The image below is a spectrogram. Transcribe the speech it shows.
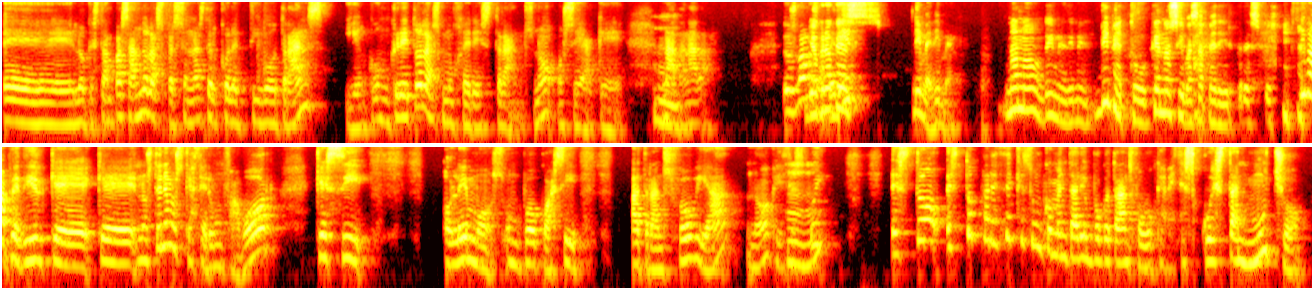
eh, lo que están pasando las personas del colectivo trans y en concreto las mujeres trans, ¿no? O sea que nada, nada. Os vamos Mm. Yo a creo que pedir- es... Dime, dime. No, no, dime, dime. Dime tú, ¿qué nos ibas a pedir, Crespi? Iba a pedir que, que nos tenemos que hacer un favor, que si olemos un poco así a transfobia, ¿no? Que dices, uy, esto, esto parece que es un comentario un poco transfobo, que a veces cuestan mucho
